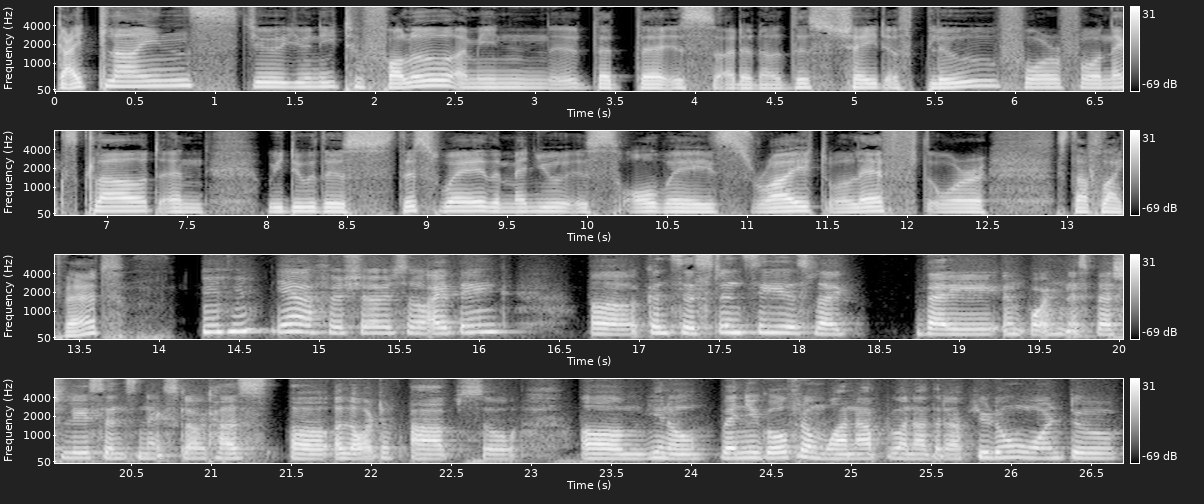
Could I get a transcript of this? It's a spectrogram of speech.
guidelines you you need to follow. I mean uh, that there is I don't know this shade of blue for for Nextcloud, and we do this this way. The menu is always right or left or stuff like that. Mm-hmm. Yeah, for sure. So I think uh, consistency is like very important, especially since Nextcloud has uh, a lot of apps. So, um, you know, when you go from one app to another app, you don't want to,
